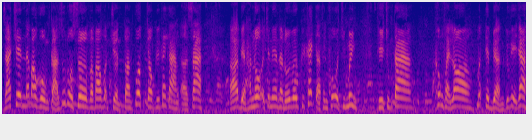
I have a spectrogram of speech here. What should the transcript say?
Giá trên đã bao gồm cả rút hồ sơ và bao vận chuyển toàn quốc cho quý khách hàng ở xa à, biển Hà Nội cho nên là đối với quý khách ở thành phố Hồ Chí Minh thì chúng ta không phải lo mất tiền biển quý vị nhá.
